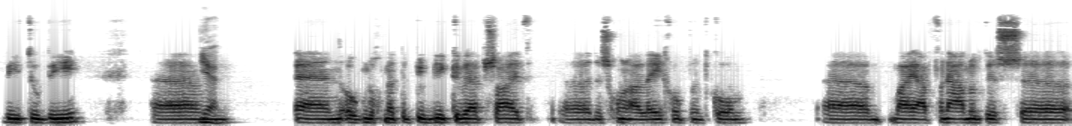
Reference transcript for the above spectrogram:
B2B. Ehm, Ja. En ook nog met de publieke website, eh, dus gewoon allego.com. Ehm, maar ja, voornamelijk dus eh,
